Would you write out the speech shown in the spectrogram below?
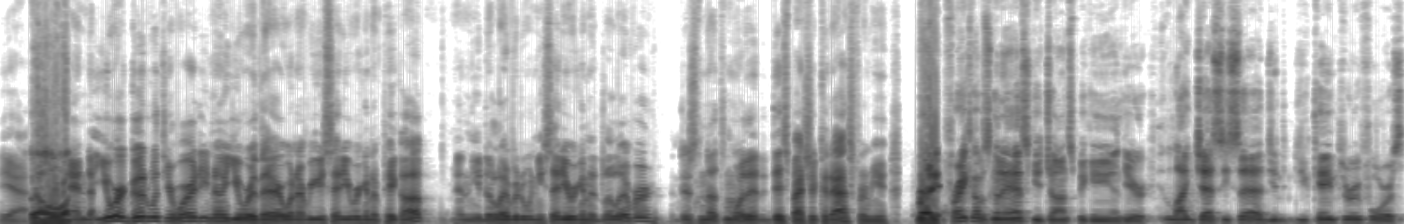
Yeah. So uh, and you were good with your word. You know, you were there whenever you said you were going to pick up, and you delivered when you said you were going to deliver. There's nothing more that a dispatcher could ask from you. Right. Frank, I was going to ask you, John, speaking in here. Like Jesse said, you you came through for us,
